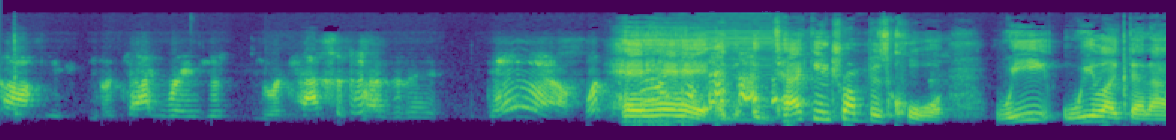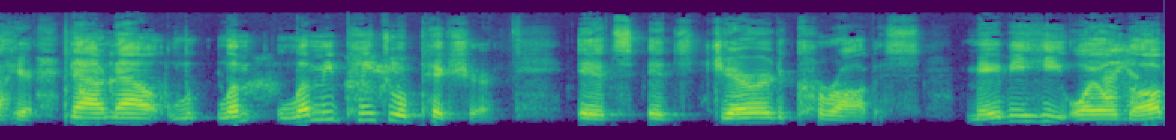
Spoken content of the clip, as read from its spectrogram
Coffee, you attack Rangers, you attack the president. Damn. Hey, hey, hey! Attacking Trump is cool. We we like that out here. Now, now, l- let let me paint you a picture. It's it's Jared Carrabis. Maybe he oiled up.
